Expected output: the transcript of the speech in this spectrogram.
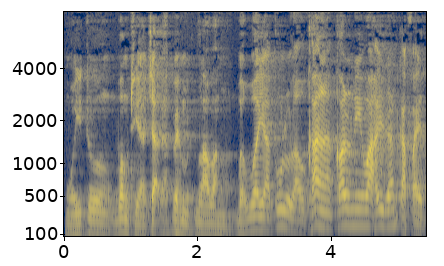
Mau itu wong diajak kabeh melawang bahwa yaqulu lau kana qalni wahidan kafa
